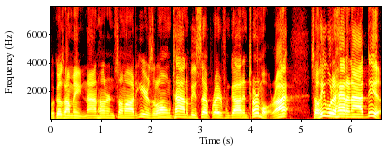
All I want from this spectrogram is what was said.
Because, I mean, 900 and some odd years is a long time to be separated from God in turmoil, right? So he would have had an idea.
